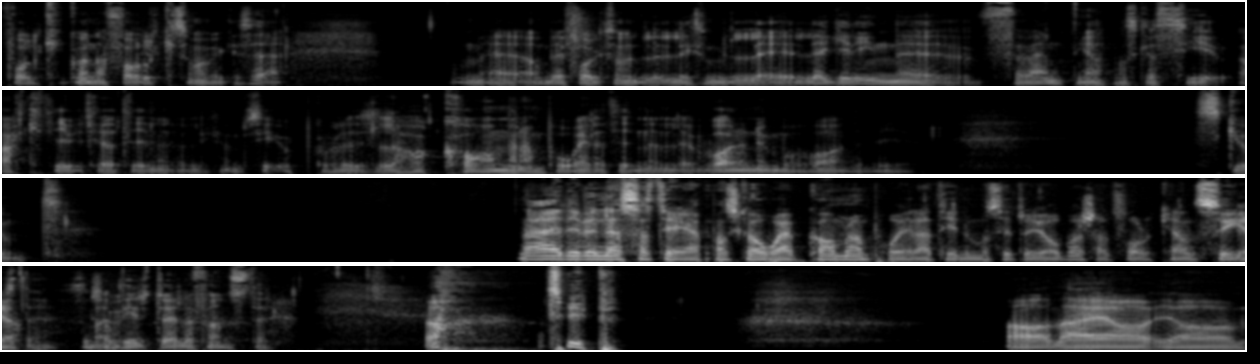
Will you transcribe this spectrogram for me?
folk kunna folk, som man brukar säga. Om, eh, om det är folk som liksom lägger in eh, förväntningar att man ska se aktiv ut hela tiden, eller liksom se uppkopplad eller ha kameran på hela tiden, eller vad det nu må vara. Det blir skumt. Nej, det är väl nästa steg att man ska ha webbkameran på hela tiden och sitter och jobbar så att folk kan se. Just det, som virtuella fönster. Ja, typ. Ja, nej, jag... jag...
